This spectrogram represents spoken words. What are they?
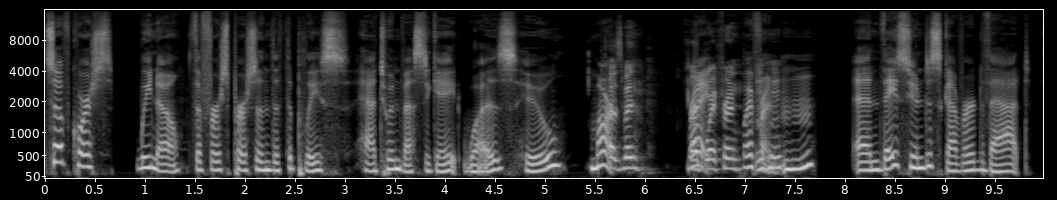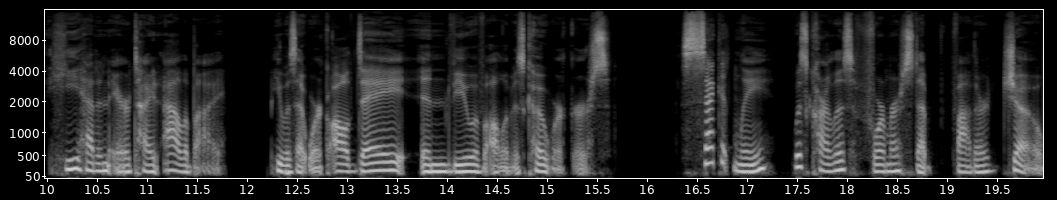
So, of course, we know the first person that the police had to investigate was who? Mark. Husband, Right. boyfriend, Boyfriend. Mhm. hmm And they soon discovered that he had an airtight alibi. He was at work all day in view of all of his coworkers. Secondly, was Karla's former stepfather, Joe.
